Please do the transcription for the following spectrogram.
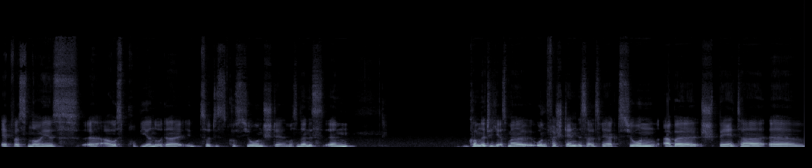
etwas Neues äh, ausprobieren oder in, zur Diskussion stellen muss. Und dann ist, ähm, kommt natürlich erstmal Unverständnis als Reaktion, aber später äh,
